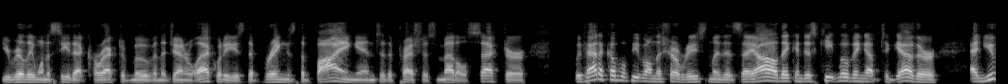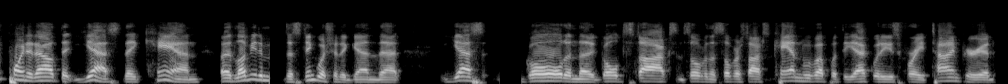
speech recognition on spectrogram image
you really want to see that corrective move in the general equities that brings the buying into the precious metal sector. We've had a couple people on the show recently that say, oh, they can just keep moving up together. And you've pointed out that yes, they can. But I'd love you to distinguish it again that yes, gold and the gold stocks and silver and the silver stocks can move up with the equities for a time period,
